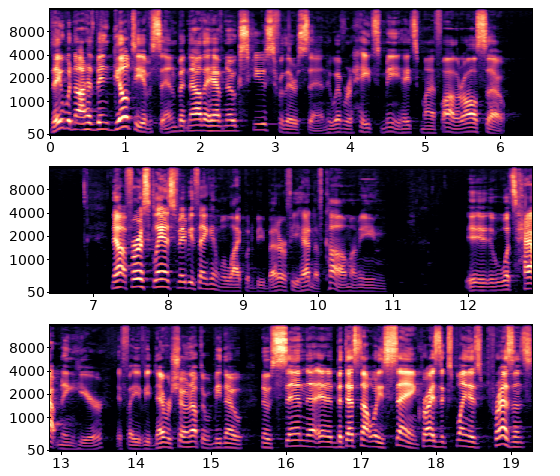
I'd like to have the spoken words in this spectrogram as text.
they would not have been guilty of sin, but now they have no excuse for their sin. Whoever hates me hates my Father also. Now, at first glance, you may be thinking, well, like, would it be better if he hadn't have come? I mean, it, what's happening here? If, if he'd never shown up, there would be no, no sin. Uh, but that's not what he's saying. Christ explained his presence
